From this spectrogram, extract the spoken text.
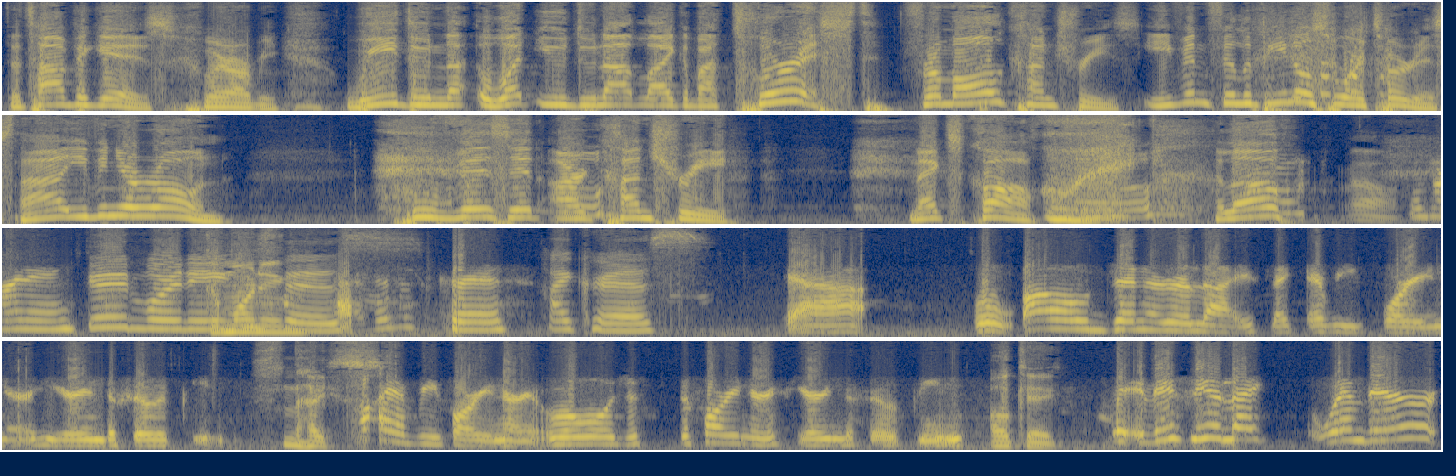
The topic is, where are we? We do not, what you do not like about tourists from all countries, even Filipinos who are tourists, huh? Even your own, who visit our oh. country. Next call. Oh. Hello? Oh. Good morning. Good morning. Good morning. Hi, this? this is Chris. Hi, Chris. Yeah. Well, I'll generalize like every foreigner here in the Philippines. Nice. Not every foreigner. Well, just the foreigners here in the Philippines. Okay. They, they feel like when they're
